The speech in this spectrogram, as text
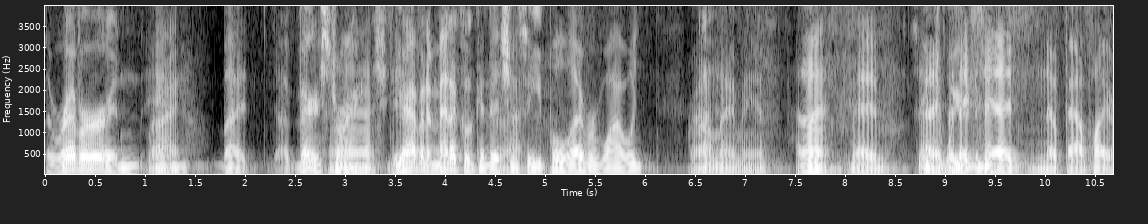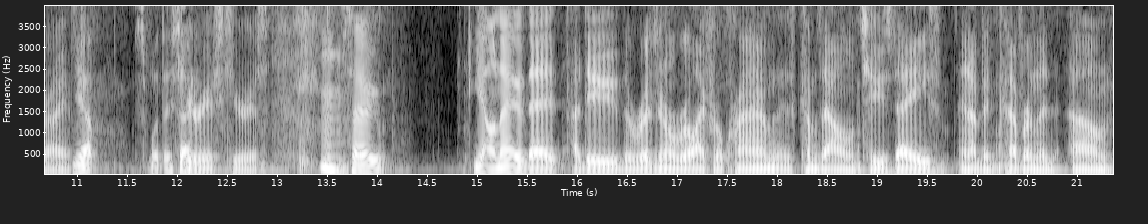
the river, and, Right. and but uh, very strange. You're having a medical condition, so you pull over. Why would? I don't know, man. I don't know. They, uh, but they to me. said no foul play, right? Yep, that's what they say. Curious, curious. So, y'all know that I do the original Real Life Real Crime that comes out on Tuesdays, and I've been covering the um,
